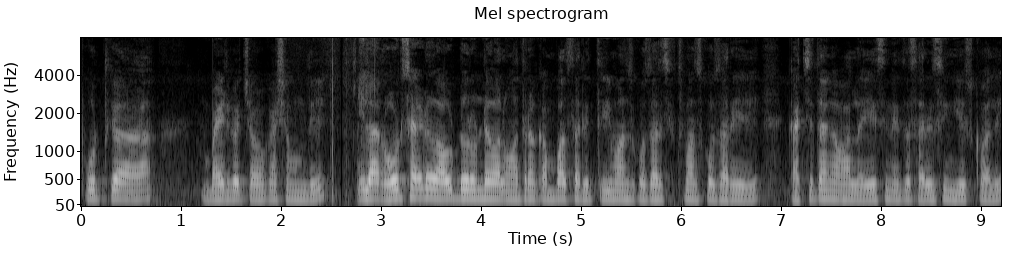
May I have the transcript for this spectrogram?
పూర్తిగా బయటకు వచ్చే అవకాశం ఉంది. ఇలా రోడ్ సైడ్ అవుట్డోర్ ఉండే వాళ్ళు మాత్రం కంపల్సరీ త్రీ మంత్స్కి ఒకసారి సిక్స్ మంత్స్కి ఒకసారి ఖచ్చితంగా వాళ్ళ ఏసీని అయితే సర్వీసింగ్ చేసుకోవాలి.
